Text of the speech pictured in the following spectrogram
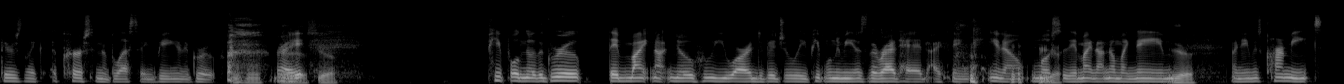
there's like a curse and a blessing being in a group, It right? is, yeah People know the group. They might not know who you are individually. People knew me as the redhead. I think you know mostly. They might not know my name. yeah My name is Carmit.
